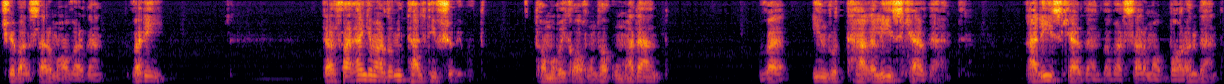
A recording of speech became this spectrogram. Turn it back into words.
چه بر سر ما آوردن. ولی در فرهنگ مردم این تلطیف شده بود. تا موقعی که آخوندها اومدند و این رو تقلیز کردند. قلیز کردند و بر سر ما باراندند.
